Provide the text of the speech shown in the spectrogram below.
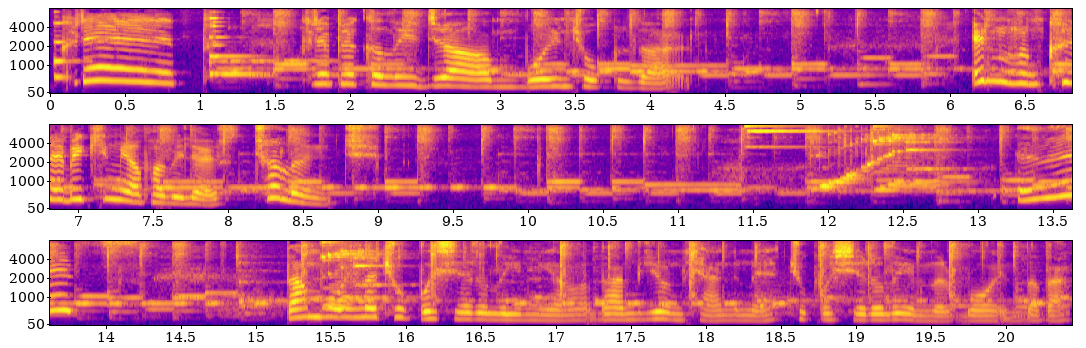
Krep. Krep yakalayacağım. Bu oyun çok güzel. En uzun krebi kim yapabilir? Challenge. Evet. Ben bu oyunda çok başarılıyım ya. Ben biliyorum kendimi. Çok başarılıyımdır bu oyunda ben.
